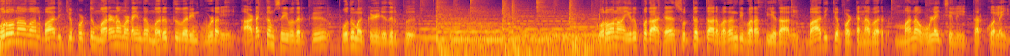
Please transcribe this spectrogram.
கொரோனாவால் பாதிக்கப்பட்டு மரணமடைந்த மருத்துவரின் உடல் அடக்கம் செய்வதற்கு பொதுமக்கள் எதிர்ப்பு. கொரோனா இருப்பதாக சுற்றத்தார் வதந்தி பரப்பியதால் பாதிக்கப்பட்ட நபர் மன உளைச்சலில் தற்கொலை.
